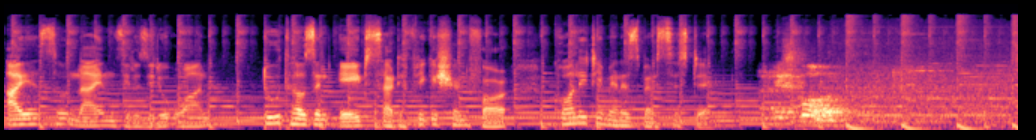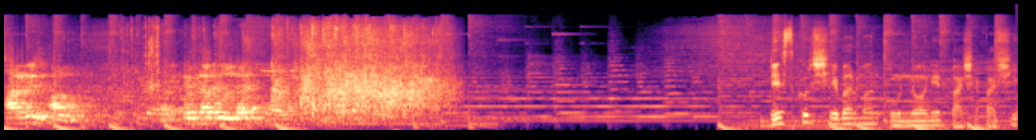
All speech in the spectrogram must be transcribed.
ISO 9001 2008 certification for quality management system. ডেস্কোর সেবার মান উন্নয়নের পাশাপাশি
